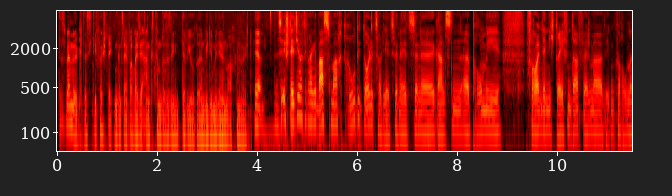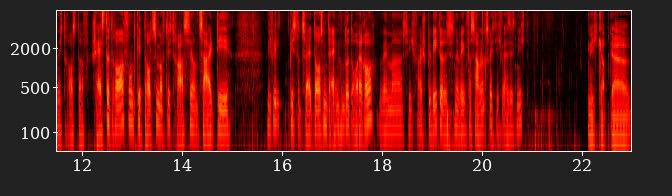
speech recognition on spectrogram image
das wäre möglich, dass sich die verstecken, ganz einfach, weil sie Angst haben, dass er sie interviewt oder ein Video mit ihnen machen möchte. Ja. Es stellt sich auch die Frage, was macht Rudi Dollezahl jetzt, wenn er jetzt seine ganzen äh, Promi-Freunde nicht treffen darf, weil man wegen Corona nicht raus darf? Scheißt er drauf und geht trotzdem auf die Straße und zahlt die, wie viel, bis zu 2100 Euro, wenn man sich falsch bewegt? Oder ist es nur wegen Versammlungsrecht? Ich weiß es nicht. Ich glaube, der,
